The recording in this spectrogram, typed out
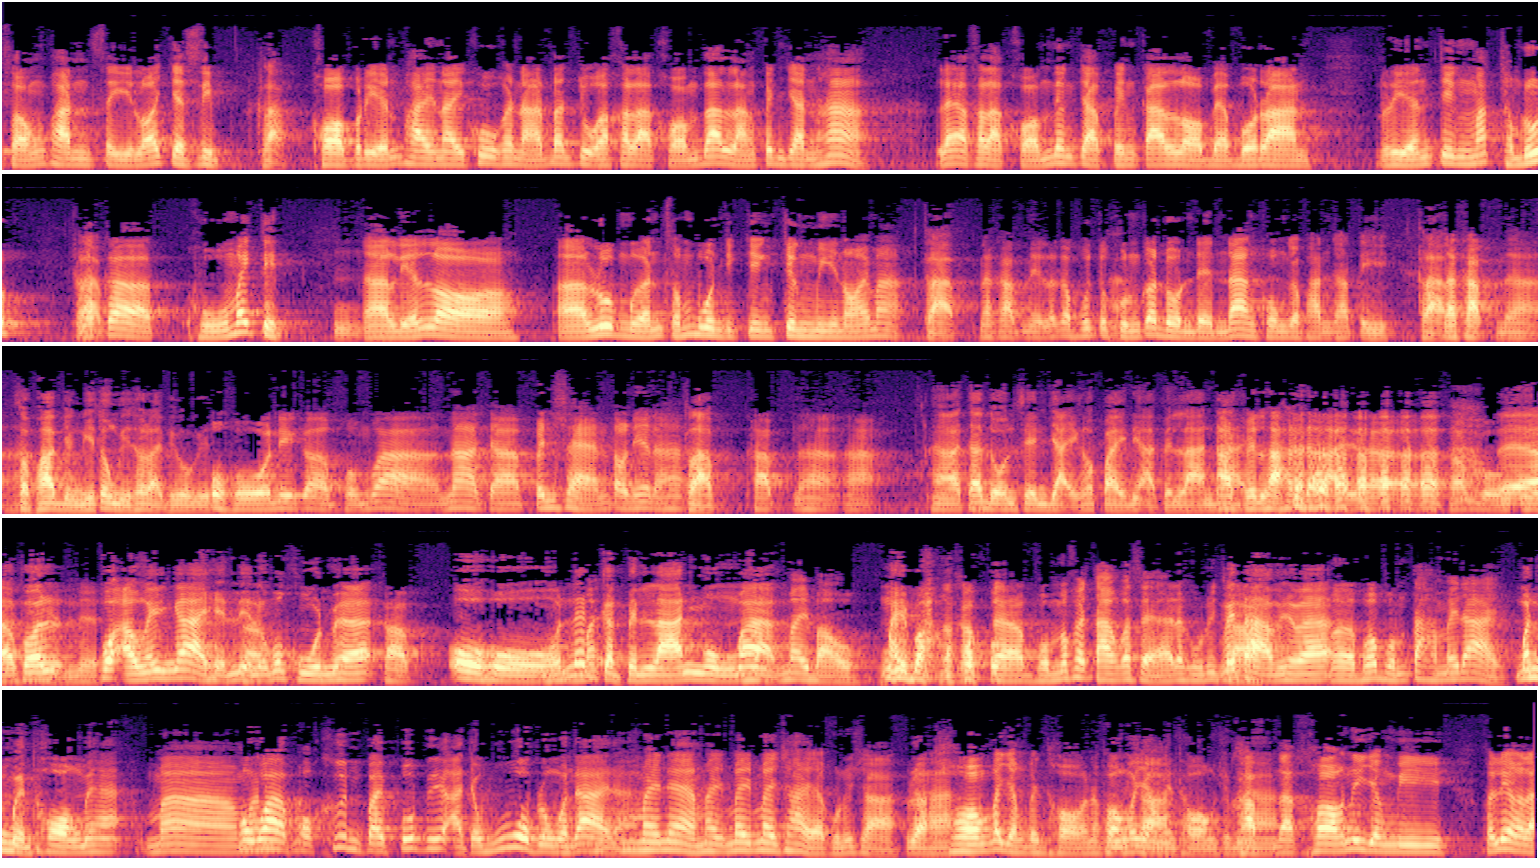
2470 ครับ ขอบเหรียญภายในคู่ขนานบรรจุอักขระขอมด้านหลังเป็นยันห้าและอักขระขอมเนื่องจากเป็นการหล่อแบบโบราณ เหรียญจึงมักชำรุดครับแล้วก็หูไม่ติดอืมอ่าเหรียญหล่ออ่า รูปเหมือนสมบูรณ์จริงๆ จึงมีน้อยมากครับนะครับเนี่ยแล้วก็พุทธคุณก็โดดเด่นด้านคงกระพันชาตรีครับนะครับนะฮะสภาพอย่างนี้ต้องมีเท่าไหร่พี่โกวิทโอ้โหนี่ก็ผมว่าน่าจะเป็นแสนตอนนี้นะฮะครับครับนะฮะ ฮะฮะถ้าโดนเซียนใหญ่เข้าไปนี่อาจเป็นล้านได้อาจเป็นล้านได้นะครับผมเออเพราะห็นเนี่ยเพราะเอาง่ายๆเห็นเหรียญคหรัลบวงพ่อคูณไหมฮะครับโอ้โหไม่เล่นกันเป็นล้านงงมาก ไม่เบาไม่เบานะครับแต่ผมไม่ค่อยตามกระแสนะคุณผู้ชไม่ตามใช่ไหมเออเพราะผมตามไม่ได้ มันเหมือนทองไหมฮะมาเพราะว่าพอขึ้นไปปุ๊บนี่อาจจะวูบลงมาได้นะไม่แน่ไม่ไม่ไม่ใช่อะคุณนุชาเหรอฮะทองก็ยังเป็นทองนะทองก็คุณนุชายังเป็นทองใช่ไหมครับฮะนะทองนี่ยังมีเขาเรียกอะไร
